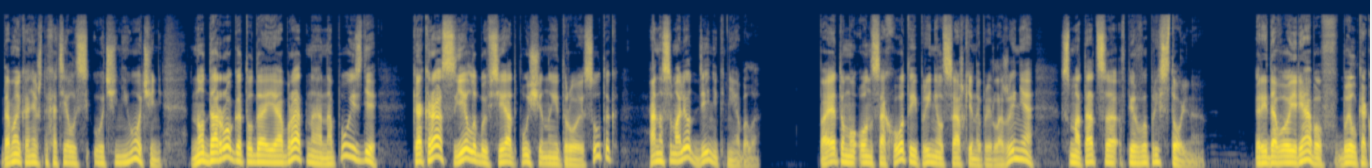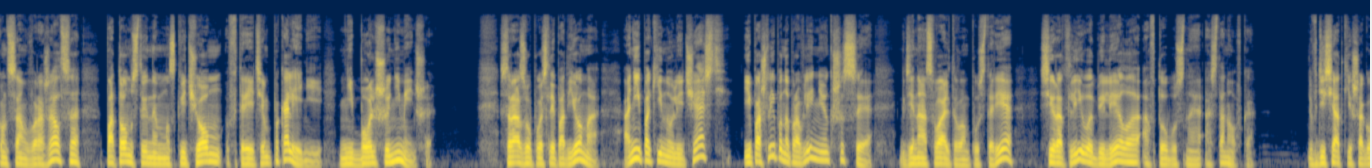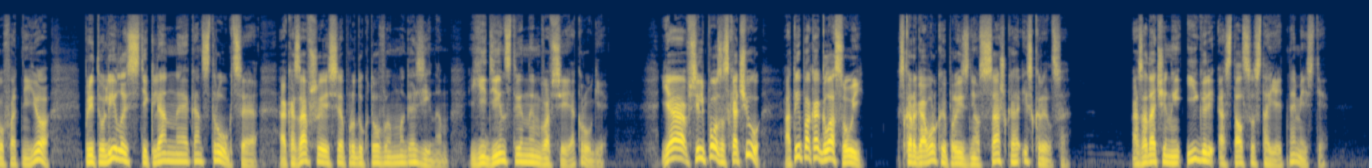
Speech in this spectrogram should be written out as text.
Домой, конечно, хотелось очень и очень, но дорога туда и обратно на поезде как раз съела бы все отпущенные трое суток, а на самолет денег не было. Поэтому он с охотой принял Сашкино предложение — смотаться в Первопрестольную. Рядовой Рябов был, как он сам выражался, потомственным москвичом в третьем поколении, ни больше, ни меньше. Сразу после подъема они покинули часть и пошли по направлению к шоссе, где на асфальтовом пустыре сиротливо белела автобусная остановка. В десятке шагов от нее притулилась стеклянная конструкция, оказавшаяся продуктовым магазином, единственным во всей округе. Я в сельпо заскочу, а ты пока голосуй», — скороговоркой произнес Сашка и скрылся. Озадаченный Игорь остался стоять на месте.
